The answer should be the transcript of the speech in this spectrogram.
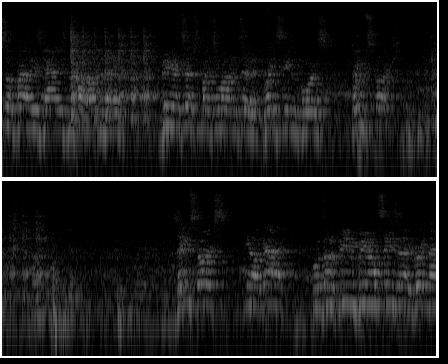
so proud of these guys. We fought hard today. Big interception by Tramon. It's a great season for us. James Starks. James Starks, you know, a guy who was on the PUP all season, had a great night.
